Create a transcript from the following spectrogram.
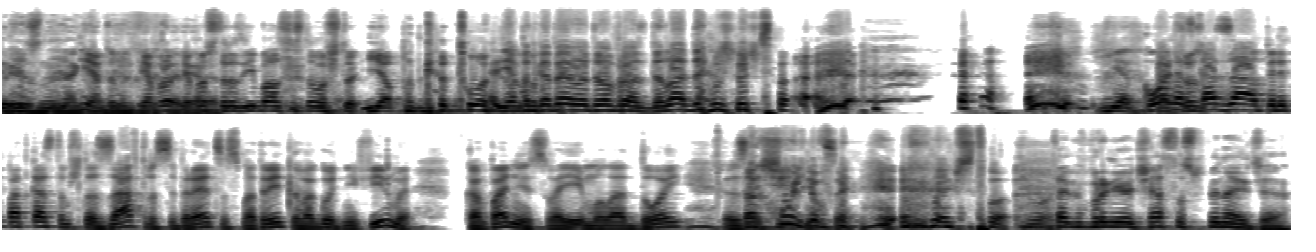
Признанный Нет, агентом я, про- я просто разъебался с того, что я подготовил. Я подготовил этот вопрос. Да ладно, что? Нет, Коля что- сказал перед подкастом, что завтра собирается смотреть новогодние фильмы в компании своей молодой защитницы. Что? Так вы про нее часто вспоминаете.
